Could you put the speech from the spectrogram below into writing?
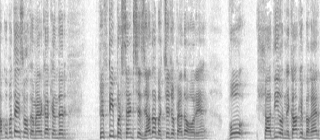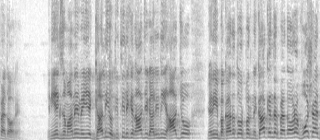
آپ کو پتہ ہے اس وقت امریکہ کے اندر ففٹی پرسینٹ سے زیادہ بچے جو پیدا ہو رہے ہیں وہ شادی اور نکاح کے بغیر پیدا ہو رہے ہیں یعنی ایک زمانے میں یہ گالی جی۔ ہوتی تھی لیکن آج یہ گالی نہیں آج جو یعنی باقاعدہ طور پر نکاح کے اندر پیدا ہو رہا ہے وہ شاید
